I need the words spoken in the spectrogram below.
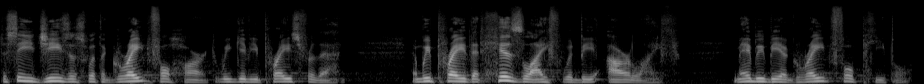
to see Jesus with a grateful heart. We give you praise for that. And we pray that his life would be our life. May we be a grateful people.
